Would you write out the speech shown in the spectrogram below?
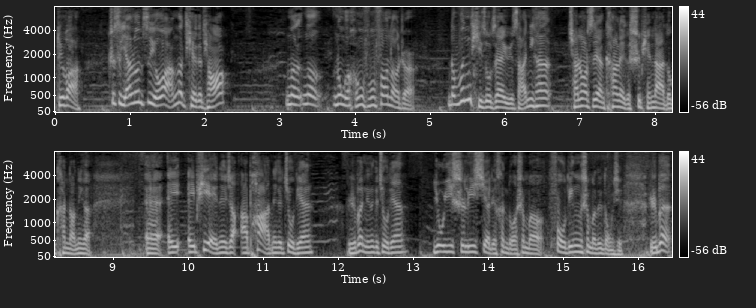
对吧？这是言论自由啊！我贴个条，我我弄个横幅放到这儿，那问题就在于啥？你看前段时间看了一个视频，大家都看到那个。呃，A A P A 那叫阿帕那个酒店，日本的那个酒店，右翼势力写的很多什么否定什么的东西。日本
